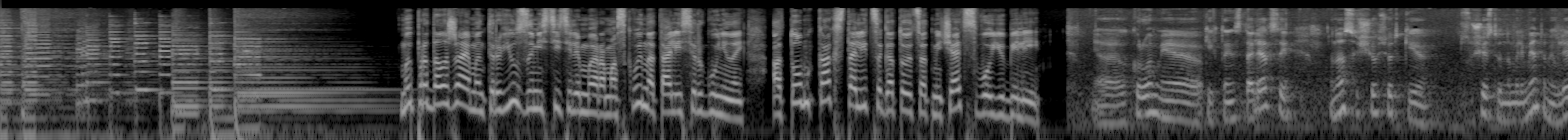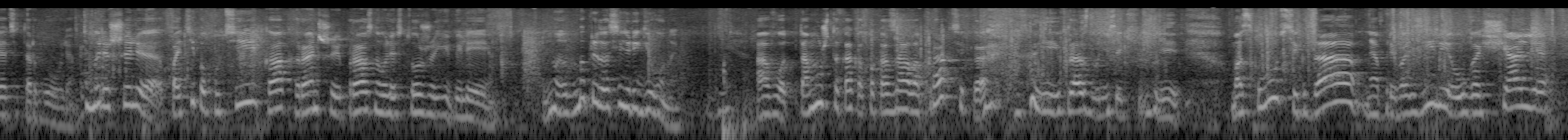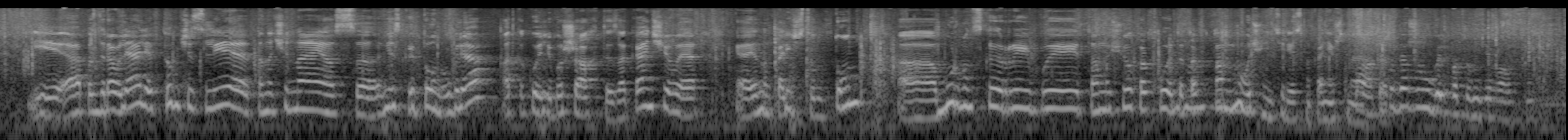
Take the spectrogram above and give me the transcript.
Мы продолжаем интервью с заместителем мэра Москвы Натальей Сергуниной о том, как столица готовится отмечать свой юбилей. Э, кроме каких-то инсталляций, у нас еще все-таки существенным элементом является торговля. Мы решили пойти по пути, как раньше праздновались тоже юбилеи. Мы, мы пригласили регионы. А вот, потому что, как показала практика и празднование всяких юбилеев, Москву всегда привозили, угощали и а, поздравляли, в том числе, начиная с нескольких тонн угля от какой-либо шахты, заканчивая иным количеством тонн а, мурманской рыбы, там еще какой-то, угу. так, там ну, очень интересно, конечно. Да, это даже уголь потом девался.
